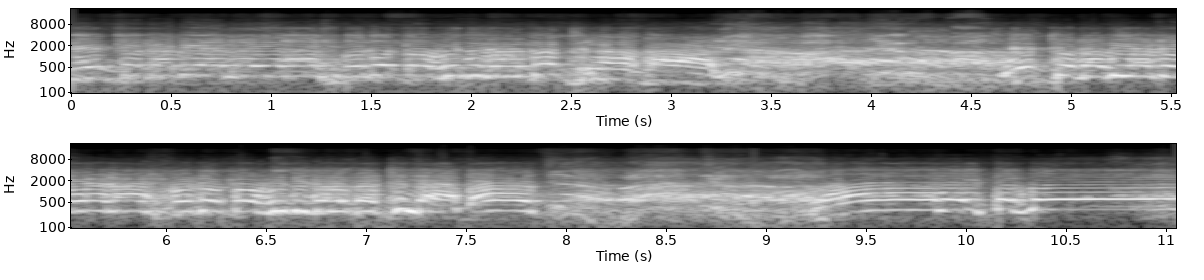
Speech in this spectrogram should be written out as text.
ন্যায্য দাবি আদায়ের আজ পর্যন্ত হুজুর জনতা জিন্দাবাদ। ন্যায্য দাবি আদায়ের আজ পর্যন্ত হুজুর জনতা জিন্দাবাদ। নারাই তকবীর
